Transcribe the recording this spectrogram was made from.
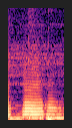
Música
